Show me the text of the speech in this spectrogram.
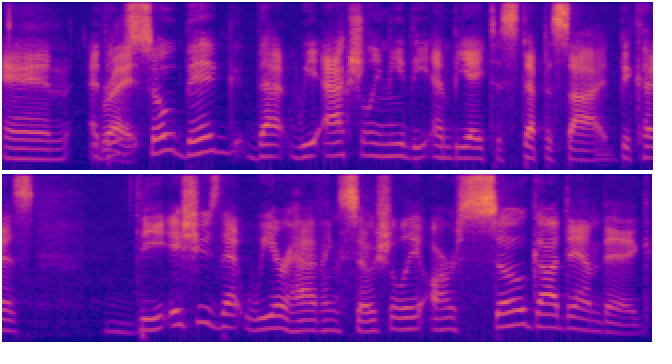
and they're Right. so big that we actually need the NBA to step aside because the issues that we are having socially are so goddamn big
